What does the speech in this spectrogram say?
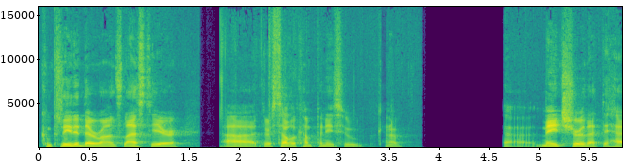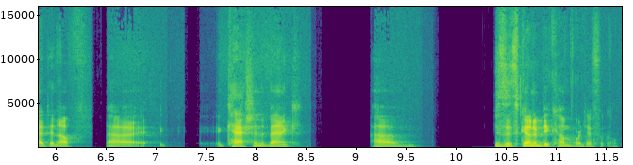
completed their rounds last year. Uh, there are several companies who kind of uh, made sure that they had enough uh, cash in the bank because um, it's going to become more difficult.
